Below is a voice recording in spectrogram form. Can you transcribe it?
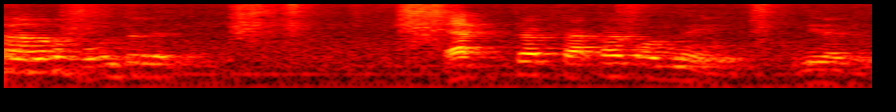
না না বলতে একটা টাকা কম নেই মিরাজে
